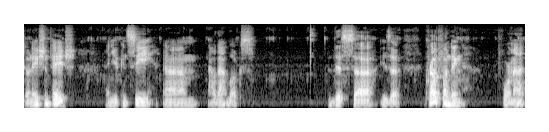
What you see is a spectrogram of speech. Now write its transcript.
donation page and you can see um, how that looks. This uh, is a crowdfunding format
